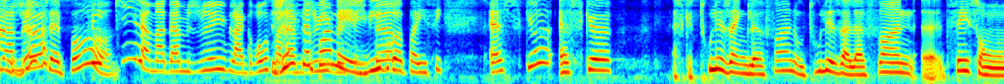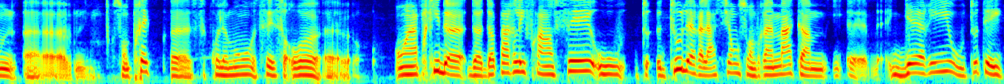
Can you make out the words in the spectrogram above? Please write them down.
madame-là? je sais pas. C'est qui la madame juive, la grosse Je madame sais juive pas, de mais chez elle Eaton? vivra pas ici. Est-ce que, est-ce que, est-ce que tous les anglophones ou tous les allophones, euh, tu sais, sont, euh, sont très, euh, c'est quoi le mot, tu sais, ont appris de, de, de parler français ou t- toutes les relations sont vraiment comme euh, guéries ou tout est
